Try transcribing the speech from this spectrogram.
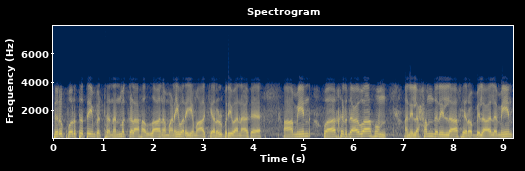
திரு பொருத்தத்தையும் பெற்ற நன்மக்களாக அல்லாஹ் நம் அனைவரையும் ஆக்கி அருள் புரிவானாக. ஆமீன். வாஹிர் தாவாகும் அனில் அஹம்துலில்லாஹி ரபில் ஆலமீன்.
